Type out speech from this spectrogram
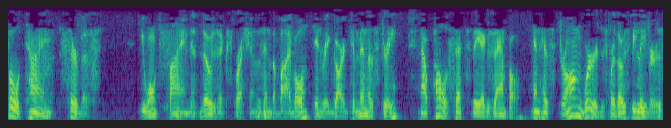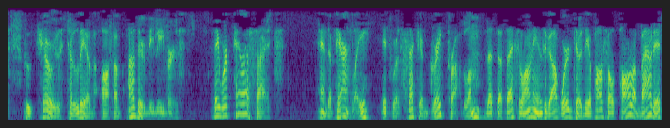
full-time service. You won't find those expressions in the Bible in regard to ministry. Now Paul sets the example and has strong words for those believers who chose to live off of other believers. They were parasites. And apparently, it was such a great problem that the Thessalonians got word to the Apostle Paul about it,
